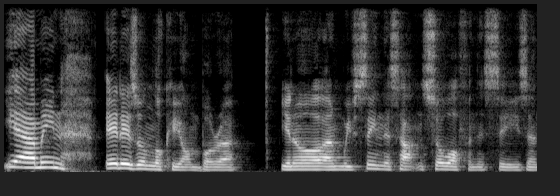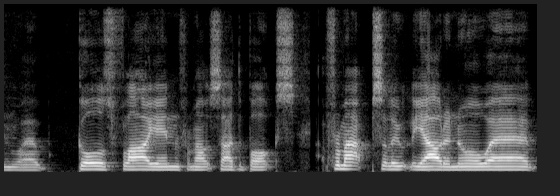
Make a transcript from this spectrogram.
yeah, I mean, it is unlucky on Boro, you know, and we've seen this happen so often this season where goals fly in from outside the box, from absolutely out of nowhere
